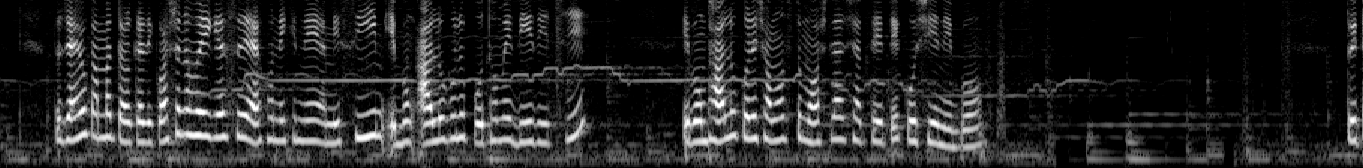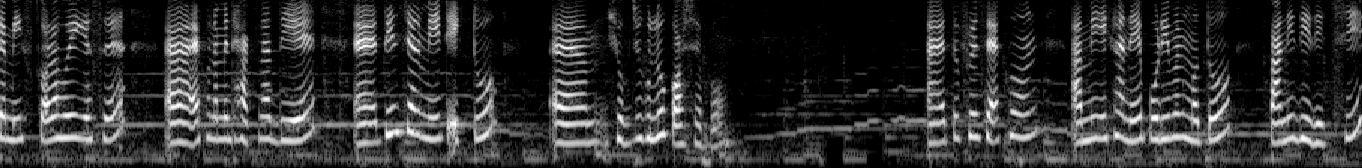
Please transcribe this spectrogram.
তো যাই হোক, আমার তরকারি কষানো হয়ে গেছে। এখন এখানে আমি সিম এবং আলুগুলো প্রথমে দিয়ে দিচ্ছি এবং ভালো করে সমস্ত মশলার সাথে এটে কষিয়ে নেব। তো এটা মিক্স করা হয়ে গেছে। এখন আমি ঢাকনা দিয়ে তিন চার মিনিট একটু সবজিগুলো কষাবো। তো ফ্রেন্ডস এখন আমি এখানে পরিমাণ মতো পানি দিয়ে দিচ্ছি।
